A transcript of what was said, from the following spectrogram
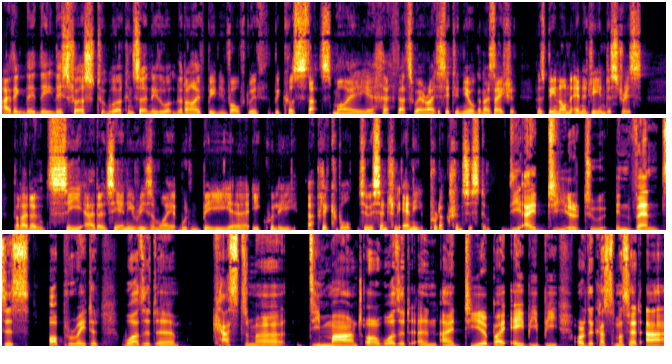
I think the, the, this first work, and certainly the work that I've been involved with, because that's my uh, that's where I sit in the organisation, has been on energy industries. But I don't see I don't see any reason why it wouldn't be uh, equally applicable to essentially any production system. The idea to invent this operator was it a customer demand or was it an idea by ABB or the customer said ah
